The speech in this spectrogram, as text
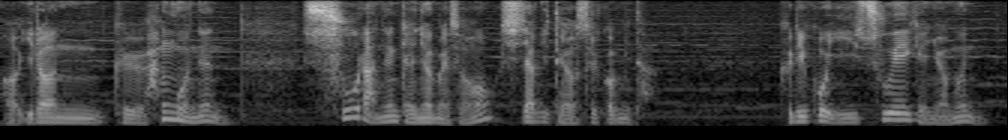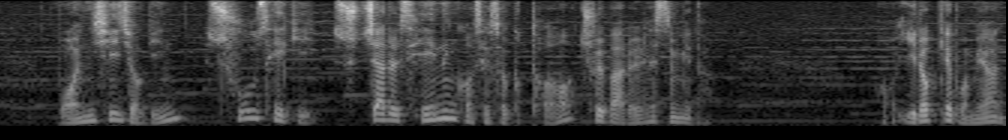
어, 이런 그 학문은 수라는 개념에서 시작이 되었을 겁니다. 그리고 이 수의 개념은 원시적인 수세기, 숫자를 세는 것에서부터 출발을 했습니다. 어, 이렇게 보면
